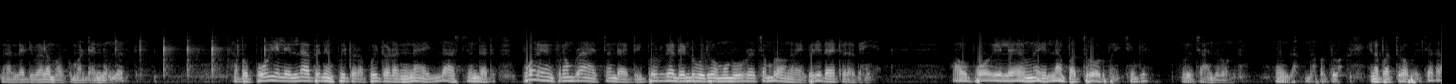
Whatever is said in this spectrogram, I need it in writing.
நான் இல்லாட்டி வேலை பார்க்க மாட்டேன்னு ஒன்று இருக்குது அப்போ போயில் எல்லா பேரும் போயிட்டு வாடா போயிட்டு வராங்கன்னா எல்லா அசிஸ்டன்ட் போகிறேன் ஃப்ரம் தான் அசிஸ்டன்ட் இப்போ இருக்கேன் ரெண்டு கோடி ரூபா மூணு ரூபா சம்பளம் வாங்குறேன் பெரிய டேரக்டர் இருக்கேன் அவன் போகையில் எல்லாம் பத்து ரூபா கொடுப்பேன். சிம்பி ஒரு சாயந்தரம் ஒன்று இந்த இந்த பத்து ரூபா. ஏன்னா பத்து ரூபா போய் சரா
